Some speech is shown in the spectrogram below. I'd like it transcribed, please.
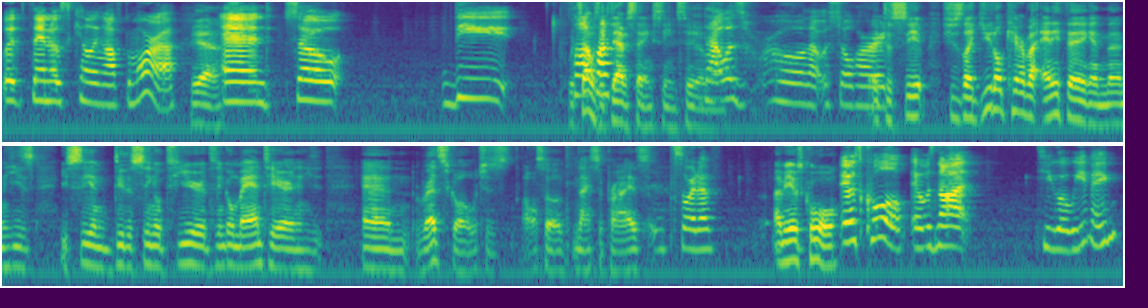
with Thanos killing off Gamora. Yeah, And so the which that was a devastating scene too. That was oh, that was so hard. like to see it. She's like, you don't care about anything, and then he's you see him do the single tear, the single man tear, and he and Red Skull, which is also a nice surprise. sort of. I mean, it was cool. It was cool. It was not Hugo Weaving.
